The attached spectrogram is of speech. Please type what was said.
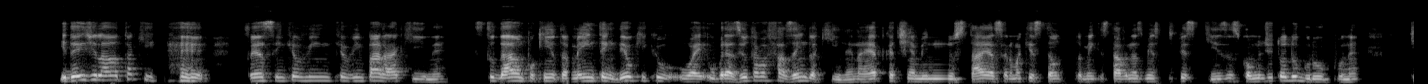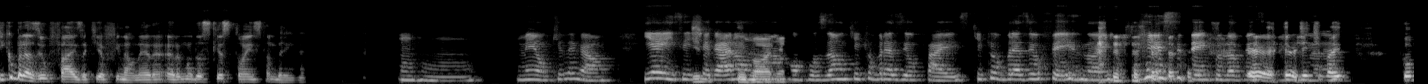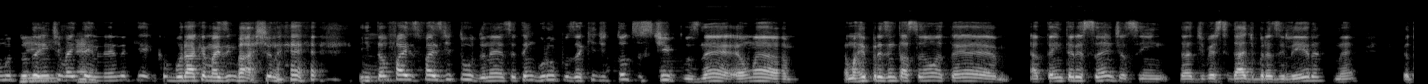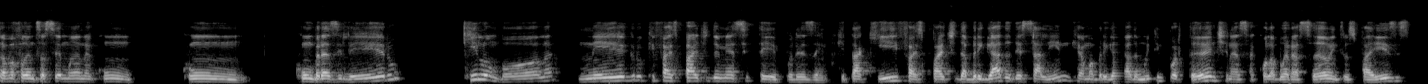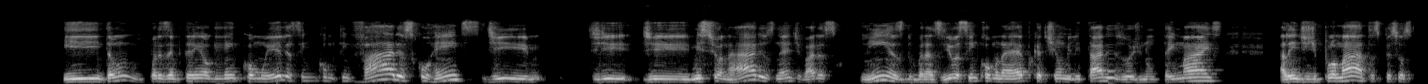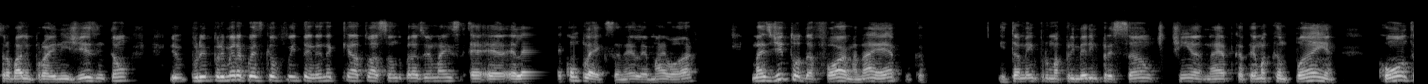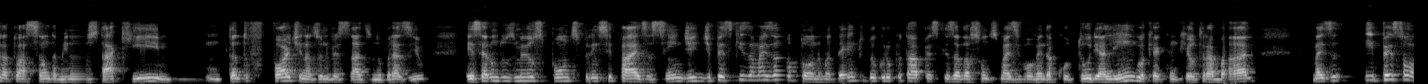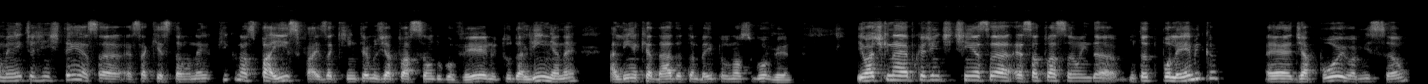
E desde lá eu tô aqui. Foi assim que eu vim que eu vim parar aqui, né? Estudar um pouquinho também, entender o que, que o, o Brasil estava fazendo aqui, né? Na época tinha MINUSTAH, essa era uma questão também que estava nas minhas pesquisas, como de todo o grupo, né? O que, que o Brasil faz aqui, afinal, né? Era, era uma das questões também, né? Uhum. Meu, que legal. E aí, vocês chegaram a uma conclusão? O que, que o Brasil faz? O que, que o Brasil fez no esse tempo da pesquisa? É, a gente vai como tudo a gente vai é. entendendo que, que, o buraco é mais embaixo, né? Então faz, faz de tudo, né? Você tem grupos aqui de todos os tipos, né? É uma, é uma representação até, até interessante, assim, da diversidade brasileira, né? Eu estava falando essa semana com, com, com um brasileiro, quilombola, negro, que faz parte do MST, por exemplo, que está aqui, faz parte da Brigada de Saline, que é uma brigada muito importante nessa colaboração entre os países, e então, por exemplo, tem alguém como ele, assim como tem várias correntes de, de, de, missionários, né, de várias linhas do Brasil, assim como na época tinham militares, hoje não tem mais, além de diplomatas, pessoas que trabalham para ONGs. Então, a primeira coisa que eu fui entendendo é que a atuação do Brasil é mais, é, é, ela é complexa, né, ela é maior. Mas de toda forma, na época e também por uma primeira impressão, tinha na época até uma campanha contra a atuação da MINUSTAH aqui, um tanto forte nas universidades no Brasil. Esse era um dos meus pontos principais, assim, de, de pesquisa mais autônoma. Dentro do grupo eu estava pesquisando assuntos mais envolvendo a cultura e a língua, que é com que eu trabalho. Mas, e pessoalmente, a gente tem essa, essa questão, né? O que, que o nosso país faz aqui em termos de atuação do governo e tudo, a linha, né? A linha que é dada também pelo nosso governo. E eu acho que na época a gente tinha essa, essa atuação ainda um tanto polêmica, é, de apoio à missão,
